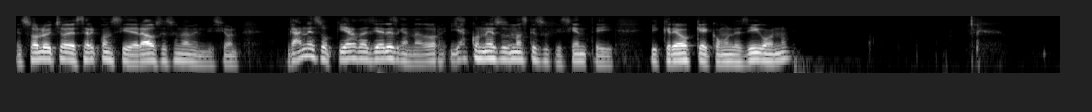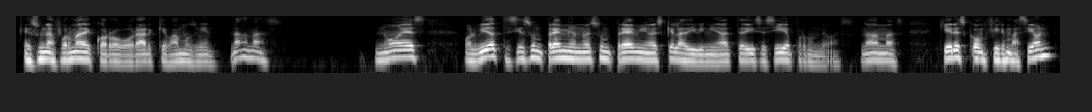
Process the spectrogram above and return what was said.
El solo hecho de ser considerados es una bendición. Ganes o pierdas, ya eres ganador. Ya con eso es más que suficiente. Y, y creo que, como les digo, ¿no? Es una forma de corroborar que vamos bien. Nada más. No es, olvídate si es un premio, no es un premio, es que la divinidad te dice sigue por donde vas. Nada más. ¿Quieres confirmación?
